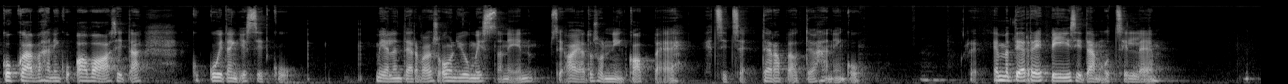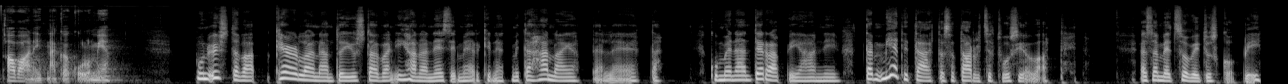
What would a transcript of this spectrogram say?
koko ajan vähän niin kuin avaa sitä, kun kuitenkin sit, kun mielenterveys on jumissa, niin se ajatus on niin kapea, että sitten se terapeutti vähän niin kuin, en mä tiedä repii sitä, mutta silleen avaa niitä näkökulmia. Mun ystävä Caroline antoi just aivan ihanan esimerkin, että mitä hän ajattelee, että kun mennään terapiaan, niin mietitään, että sä tarvitset uusia vaatteita. Ja sä menet sovituskopiin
